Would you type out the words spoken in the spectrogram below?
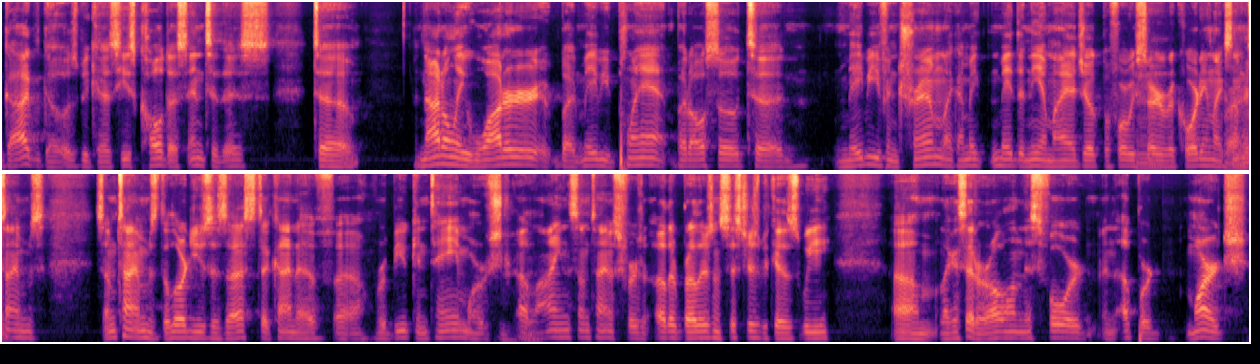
God goes, because He's called us into this to not only water, but maybe plant, but also to maybe even trim. Like I make, made the Nehemiah joke before we started Mm, recording. Like right. sometimes, sometimes the Lord uses us to kind of uh, rebuke and tame or Mhm. align sometimes for other brothers and sisters because we um, like I said, are all on this forward and upward march.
